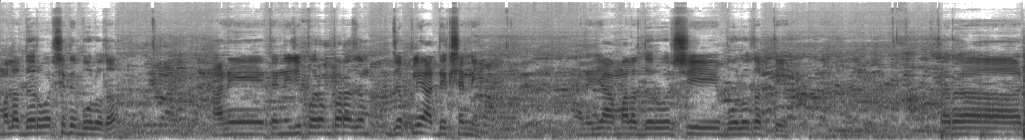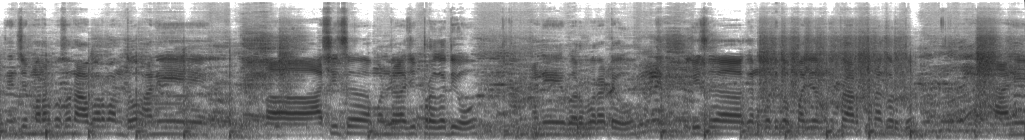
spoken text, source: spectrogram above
मला दरवर्षी ते बोलवतात. आणि त्यांनी जी परंपरा जम जपली अध्यक्षांनी आणि जे आम्हाला दरवर्षी बोलवतात ते. तर त्यांचे मनापासून आभार मानतो आणि अशीच मंडळाची प्रगती हो आणि भरभराटे हो. हीच गणपती बाप्पाच्या प्रार्थना करतो. आणि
